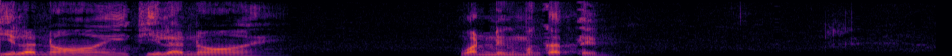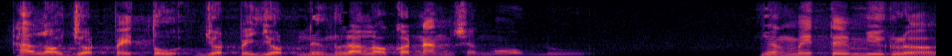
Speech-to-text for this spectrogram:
ทีละน้อย ทีละน้อย วันหนึ่งมันก็เต็ม ถ้าเราหยดไปตุหยดไปหยดหนึ่งแล้วเราก็นั่งชะโงกดู ยังไม่เต็มอีกเหรอ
